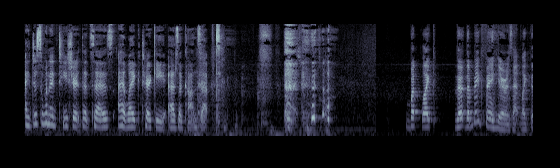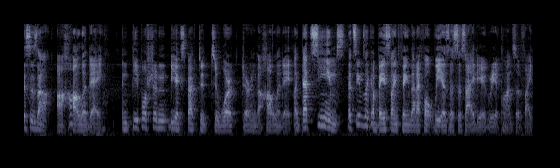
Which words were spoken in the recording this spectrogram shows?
I just want a T-shirt that says "I like turkey as a concept." but like the the big thing here is that like this is a, a holiday and people shouldn't be expected to work during a holiday. Like that seems that seems like a baseline thing that i thought we as a society agree upon so if like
